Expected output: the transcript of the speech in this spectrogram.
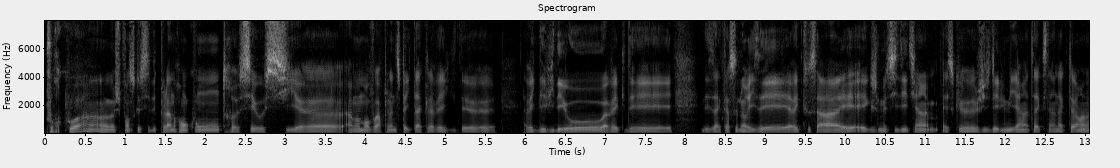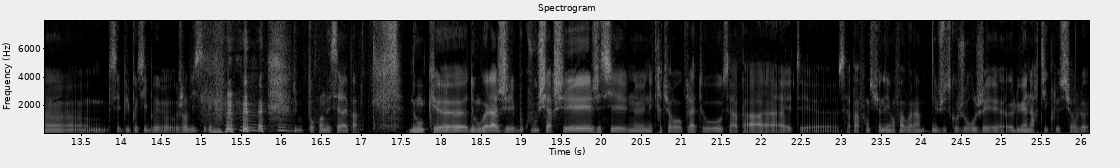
pourquoi? Euh, Je pense que c'est des- plein de rencontres. C'est aussi euh, un moment voir plein de spectacles avec de- avec des vidéos, avec des, des acteurs sonorisés, avec tout ça, et, et que je me suis dit tiens, est-ce que juste des lumières, un texte et un acteur, euh, c'est plus possible aujourd'hui c'est- Pourquoi on n'essaierait pas? Donc, euh, donc voilà, j'ai beaucoup cherché, j'ai essayé une, une écriture au plateau, ça n'a pas été, euh, ça a pas fonctionné. Enfin voilà, jusqu'au jour où j'ai lu un article sur le,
